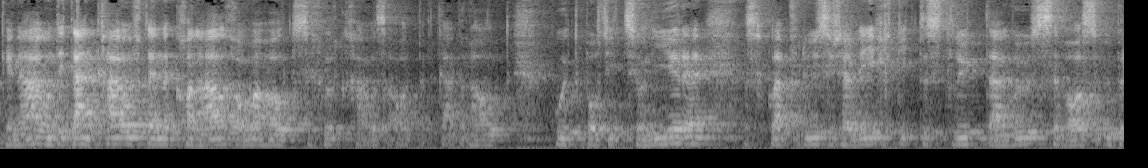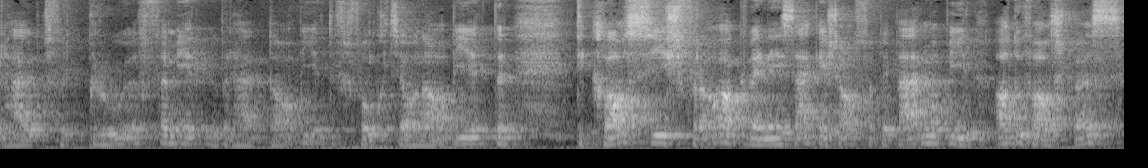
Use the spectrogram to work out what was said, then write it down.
Genau, und ich denke auch auf diesem Kanal kann man halt sich wirklich auch als Arbeitgeber halt gut positionieren. Also ich glaube, für uns ist auch wichtig, dass die Leute auch wissen, was überhaupt für Berufe wir überhaupt anbieten, für Funktionen anbieten. Die klassische Frage, wenn ich sage, ich arbeite bei Bärmobil, ah, du fährst Bus,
